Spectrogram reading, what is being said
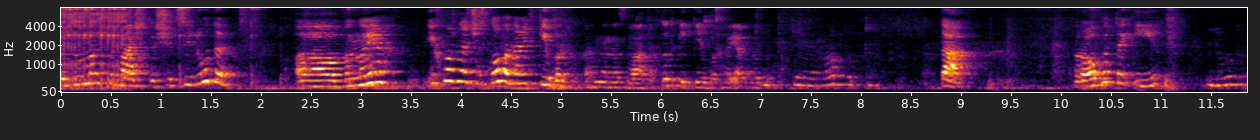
Тобто ви можете бачити, що ці люди, вони, їх можна частково навіть кіборгами назвати. Хто такі кіборги, як ви думаєте? Такі роботи, Так. Роботи і люди.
